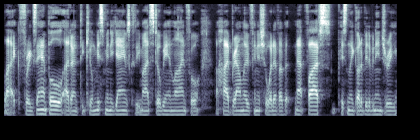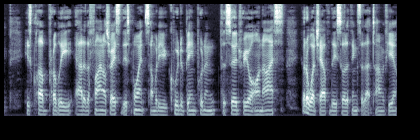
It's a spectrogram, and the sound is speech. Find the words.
like for example, I don't think he'll miss many games because he might still be in line for a high Brownlow finish or whatever. But Nat Fyfe's recently got a bit of an injury. His club probably out of the finals race at this point. Somebody who could have been put in for surgery or on ice. Got to watch out for these sort of things at that time of year.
